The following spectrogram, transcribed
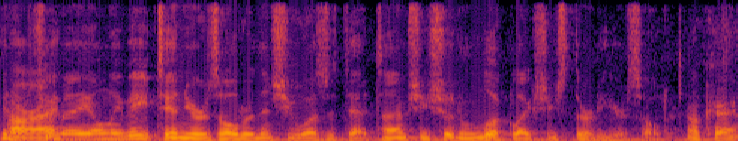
You know, All right. she may only be 10 years older than she was at that time. She shouldn't look like she's 30 years older. Okay.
